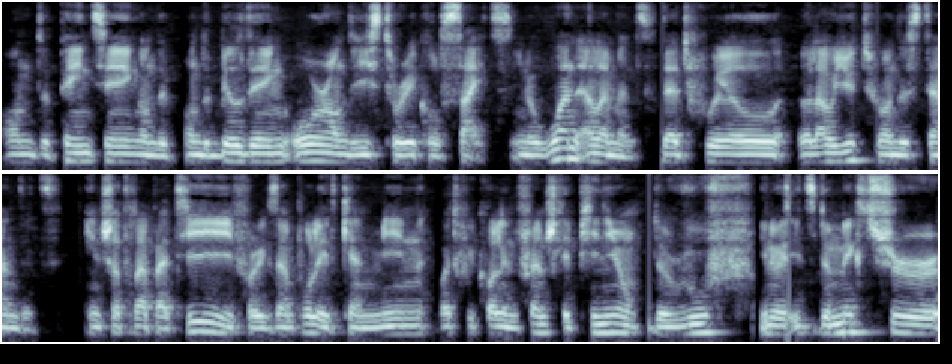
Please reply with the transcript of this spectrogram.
on the painting, on the on the building, or on the historical sites. You know, one element that will allow you to understand it. In Chhatrapati, for example, it can mean what we call in French les pignons, the roof. You know, it's the mixture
